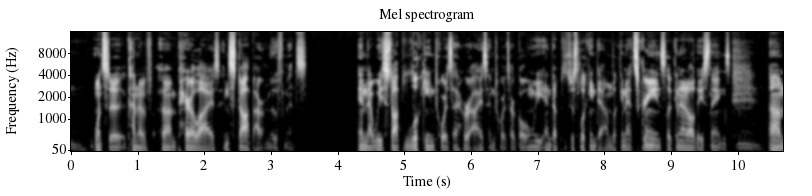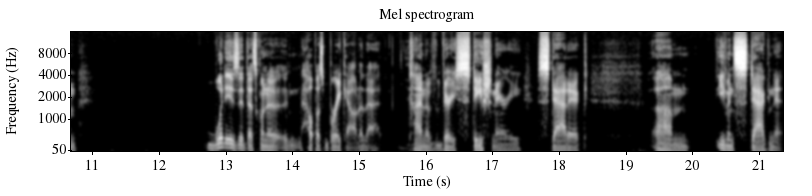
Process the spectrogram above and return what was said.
mm. wants to kind of um, paralyze and stop our movements and that we stop looking towards the horizon towards our goal and we end up just looking down looking at screens looking at all these things mm. um, what is it that's going to help us break out of that yeah. kind of very stationary static um, even stagnant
